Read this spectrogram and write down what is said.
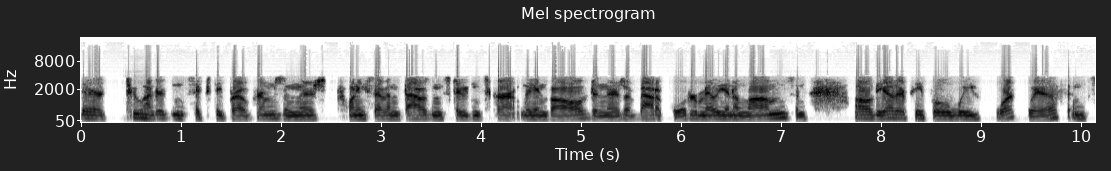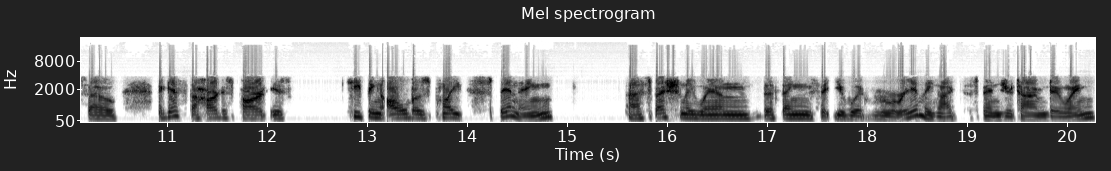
there are 260 programs and there's 27,000 students currently involved and there's about a quarter million alums and all the other people we work with. And so I guess the hardest part is keeping all those plates spinning, especially when the things that you would really like to spend your time doing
